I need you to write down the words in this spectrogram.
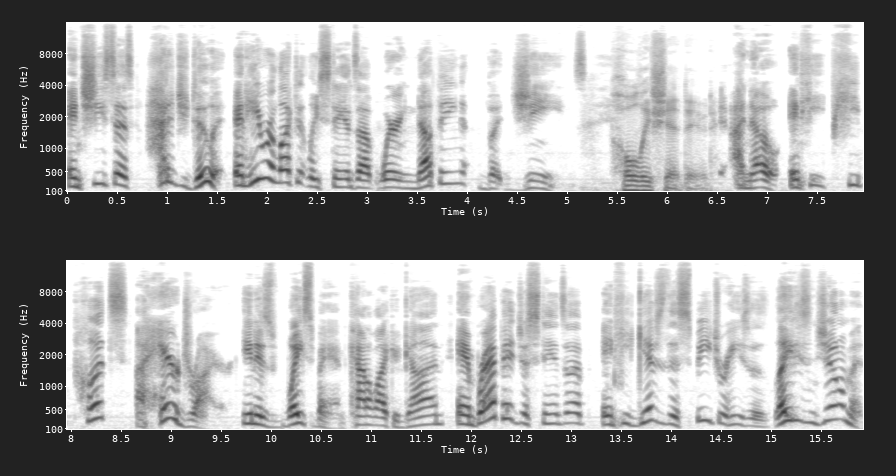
And she says, How did you do it? And he reluctantly stands up wearing nothing but jeans. Holy shit, dude. I know. And he he puts a hair dryer in his waistband, kind of like a gun. And Brad Pitt just stands up and he gives this speech where he says, Ladies and gentlemen,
